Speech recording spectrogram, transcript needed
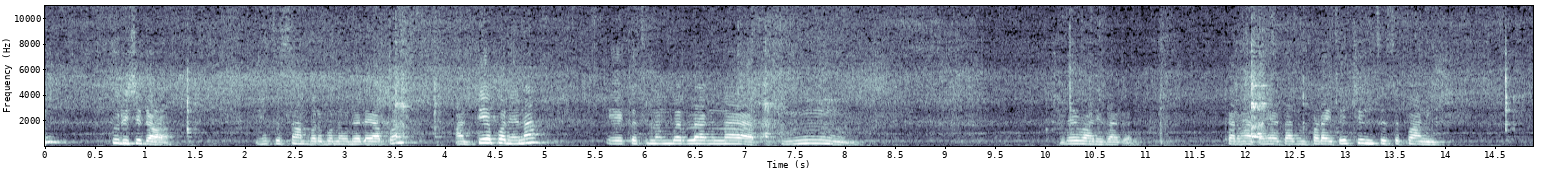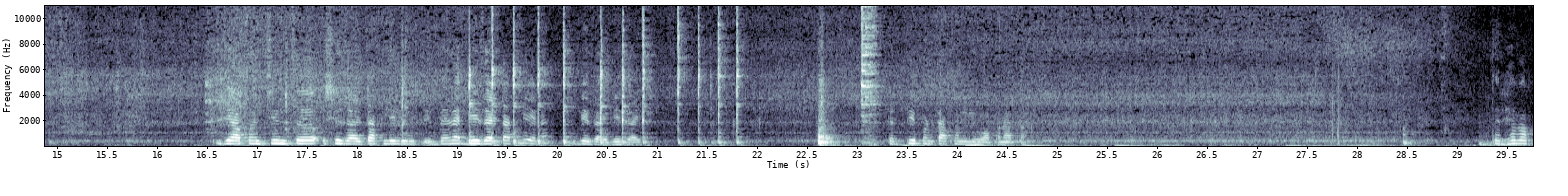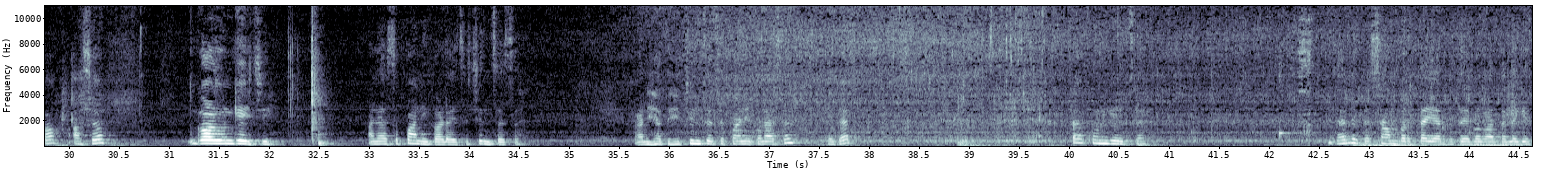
तुरीची डाळ. ह्याचं सांबार बनवलेलं आहे आपण. आणि ते पण आहे ना एकच नंबर लागणार. लय भारी लागेल. कारण आता ह्यात अजून पडायचं चिंचेचं पाणी. जे आपण चिंच शिजाय टाकलेली होती नाही, टाकली आहे ना बेजाय बेजाय तर ते पण टाकून घेऊ आपण आता. तर हे बघा असं गळून घ्यायची. आणि असं पाणी काढायचं चिंचाचं. आणि आता हे चिंचेचं पाणी पण असं ह्याच्यात टाकून घ्यायचं. झालं का? सांबार तयार होतंय बघा आता लगेच.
